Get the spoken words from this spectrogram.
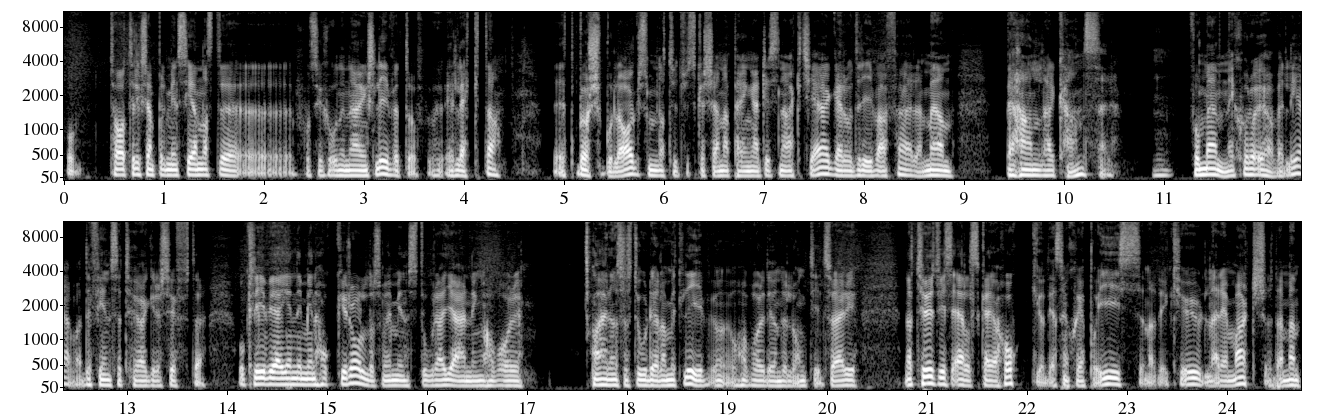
Och ta till exempel min senaste eh, position i näringslivet, då, Elekta. Ett börsbolag som naturligtvis ska tjäna pengar till sina aktieägare och driva affärer, men behandlar cancer. Mm. Får människor att överleva. Det finns ett högre syfte. Och kliver jag in i min hockeyroll, då, som är min stora gärning och har varit är en så stor del av mitt liv och har varit det under lång tid så är det ju, naturligtvis älskar jag hockey och det som sker på isen och det är kul när det är match och så där, men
